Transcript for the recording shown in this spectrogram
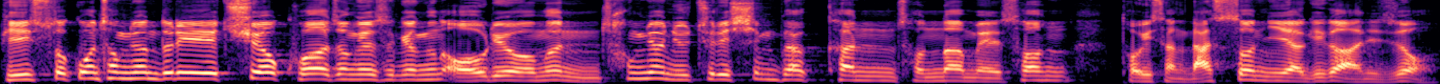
비수도권 청년들이 취업 과정에서 겪는 어려움은 청년 유출이 심각한 전남에선 더 이상 낯선 이야기가 아니죠.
